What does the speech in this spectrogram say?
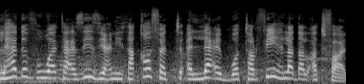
الهدف هو تعزيز يعني ثقافة اللعب والترفيه لدى الأطفال.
